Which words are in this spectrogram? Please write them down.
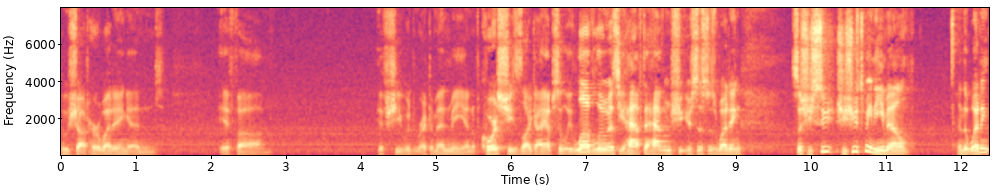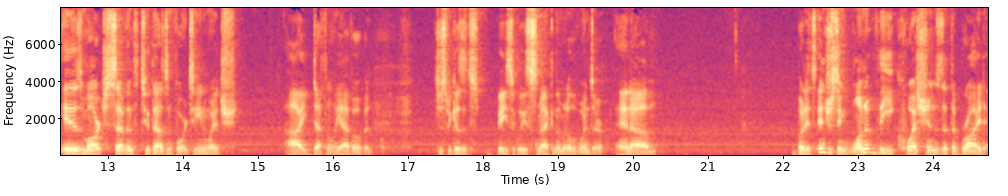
who shot her wedding, and if. Um, if she would recommend me. And of course, she's like, I absolutely love Lewis. You have to have him shoot your sister's wedding. So she, she shoots me an email, and the wedding is March 7th, 2014, which I definitely have open, just because it's basically smack in the middle of winter. And, um, but it's interesting. One of the questions that the bride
